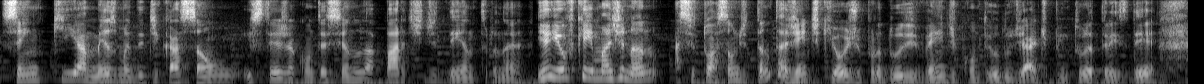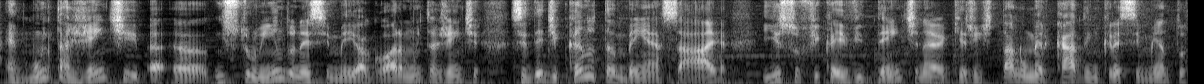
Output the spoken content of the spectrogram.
sem que a mesma dedicação esteja acontecendo da parte de dentro, né? E aí eu fiquei imaginando a situação de tanta gente que hoje produz e vende conteúdo de arte e pintura 3D, é muita gente uh, uh, instruindo nesse meio agora, muita gente se dedicando também a essa área, e isso fica evidente, né, que a gente está no mercado em crescimento,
